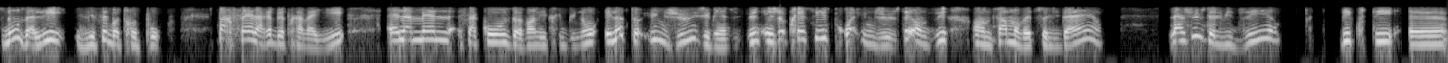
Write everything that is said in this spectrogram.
sinon vous allez laisser votre peau. Parfait, elle arrête de travailler. Elle amène sa cause devant les tribunaux. Et là, tu as une juge, j'ai bien dit une, et je précise pourquoi une juge. Tu sais, on dit en femme, on va être solidaire. La juge de lui dire écoutez, euh,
